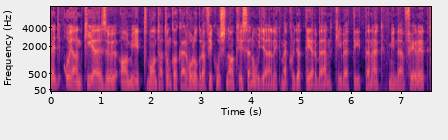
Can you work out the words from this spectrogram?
egy olyan kijelző, amit mondhatunk akár holografikusnak, hiszen úgy jelenik meg, hogy a térben kivetítenek mindenfélét,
